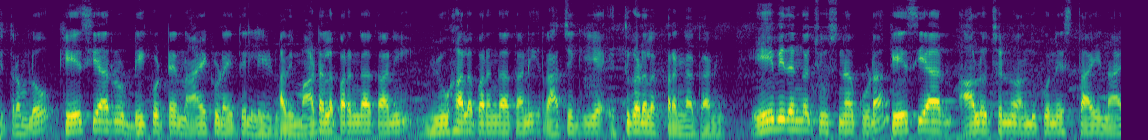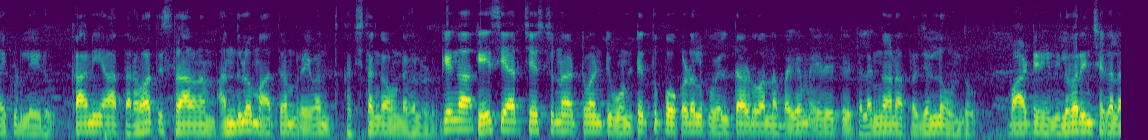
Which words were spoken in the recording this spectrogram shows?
చిత్రంలో కేసీఆర్ను ఢీకొట్టే నాయకుడు అయితే లేడు. అది మాటల పరంగా కానీ వ్యూహాల పరంగా కానీ రాజకీయ ఎత్తుగడల పరంగా కానీ ఏ విధంగా చూసినా కూడా కేసీఆర్ ఆలోచనలు అందుకునే స్థాయి నాయకుడు లేడు. కానీ ఆ తర్వాతి స్థానం అందులో మాత్రం రేవంత్ ఖచ్చితంగా ఉండగలడు. ముఖ్యంగా కేసీఆర్ చేస్తున్నటువంటి ఒంటెత్తు పోకడలకు వెళ్తాడు అన్న భయం ఏదైతే తెలంగాణ ప్రజల్లో ఉందో వాటిని నిలువరించగల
